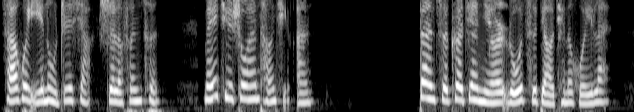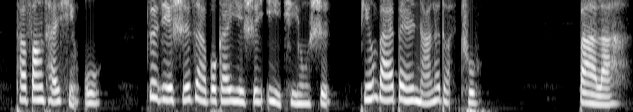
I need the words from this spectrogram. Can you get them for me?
才会一怒之下失了分寸，没去寿安堂请安。但此刻见女儿如此表情的回来，他方才醒悟，自己实在不该一时意气用事，平白被人拿了短处。罢了，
